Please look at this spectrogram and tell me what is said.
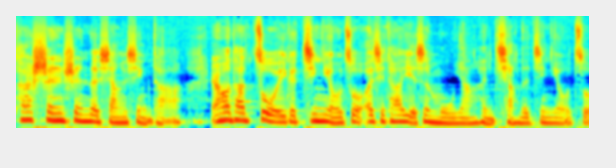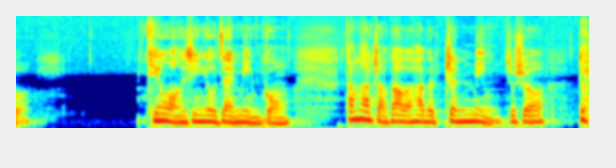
他深深的相信他。然后他作为一个金牛座，而且他也是母羊很强的金牛座，天王星又在命宫。当他找到了他的真命，就说：“对，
